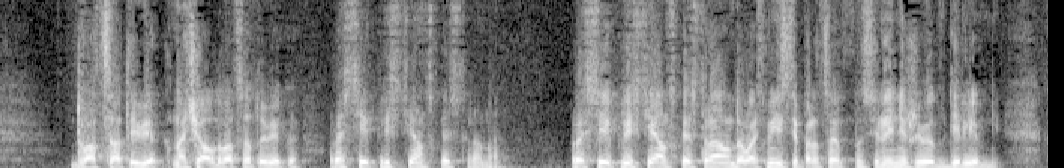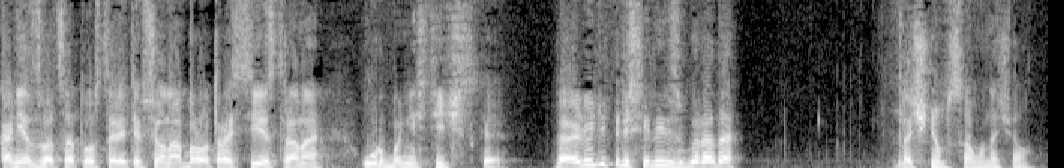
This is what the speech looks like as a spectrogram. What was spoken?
20 век, начало 20 века. Россия крестьянская страна. Россия крестьянская страна, до 80% населения живет в деревне. Конец 20-го столетия, все наоборот. Россия страна урбанистическая. Да, люди переселились в города. Начнем с самого начала.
